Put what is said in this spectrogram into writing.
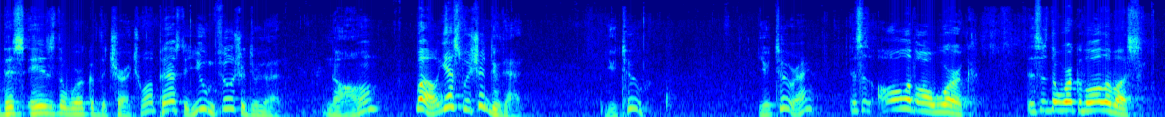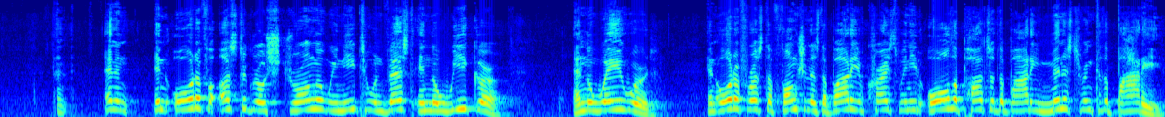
this is the work of the church. Well, Pastor, you and Phil should do that. No. Well, yes, we should do that. You too. You too, right? This is all of our work. This is the work of all of us. And, and in, in order for us to grow stronger, we need to invest in the weaker and the wayward in order for us to function as the body of Christ, we need all the parts of the body ministering to the body.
